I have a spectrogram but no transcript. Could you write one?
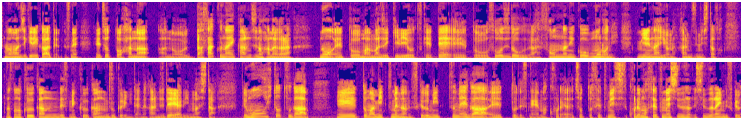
まあ、間仕切りカーテンですね。え、ちょっと花、あの、ダサくない感じの花柄の、えっと、まあ、間仕切りをつけて、えっと、掃除道具がそんなにこう、もろに見えないような感じにしたと。まあ、その空間ですね、空間作りみたいな感じでやりました。で、もう一つが、えー、っと、まあ、三つ目なんですけど、三つ目が、えー、っとですね、まあ、これちょっと説明し、これも説明しづらいんですけど、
